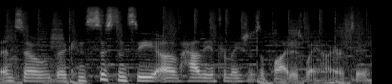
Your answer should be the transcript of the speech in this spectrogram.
And so the consistency of how the information is applied is way higher too.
